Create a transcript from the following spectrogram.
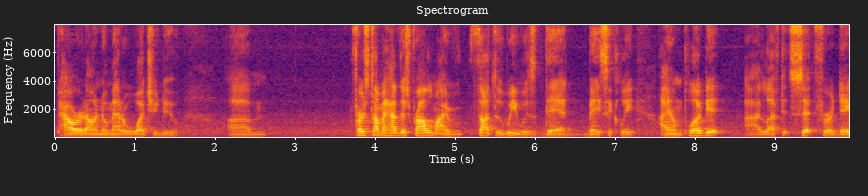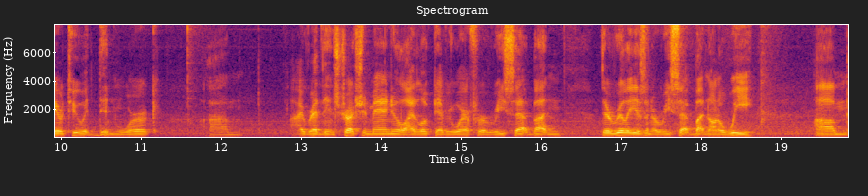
power it on no matter what you do. Um, first time I had this problem, I thought the Wii was dead, basically. I unplugged it, I left it sit for a day or two, it didn't work. Um, I read the instruction manual, I looked everywhere for a reset button. There really isn't a reset button on a Wii. Um,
